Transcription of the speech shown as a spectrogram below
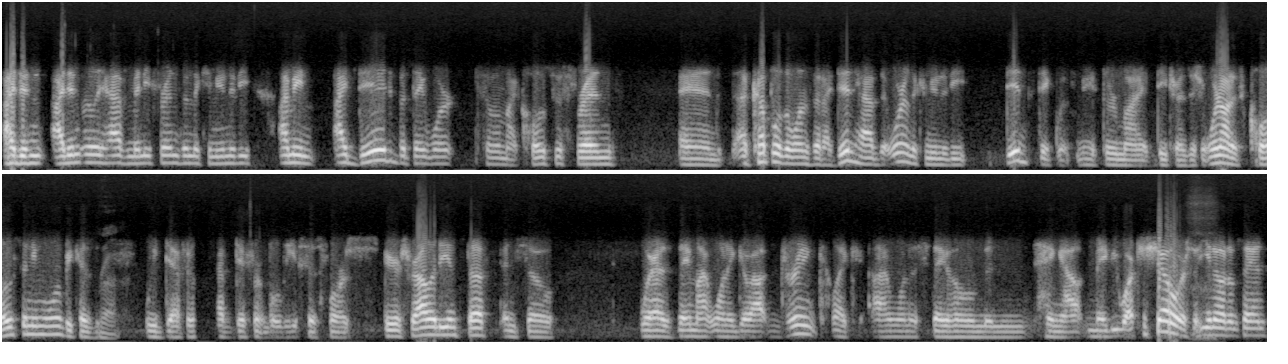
I didn't I didn't really have many friends in the community. I mean, I did, but they weren't some of my closest friends. And a couple of the ones that I did have that were in the community did stick with me through my detransition. We're not as close anymore because right. we definitely have different beliefs as far as spirituality and stuff. And so Whereas they might want to go out and drink, like I want to stay home and hang out and maybe watch a show or so. You know what I'm saying?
